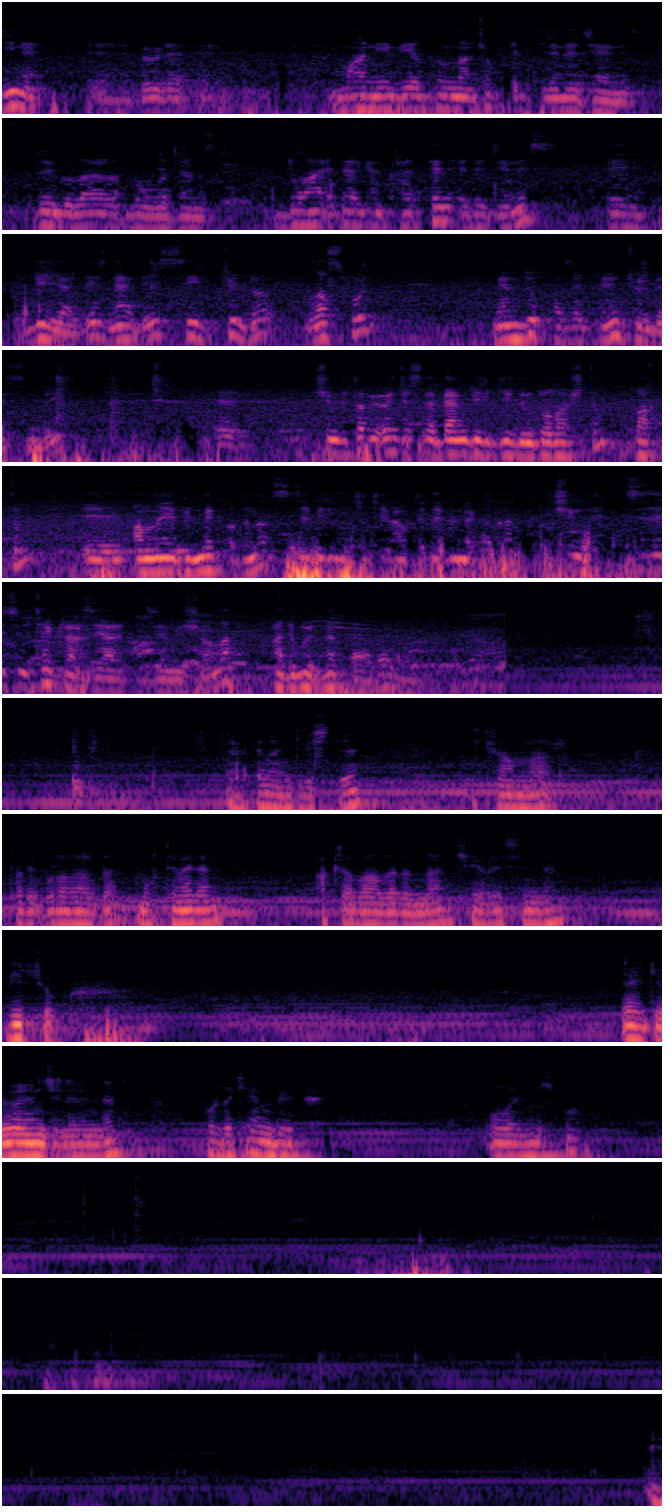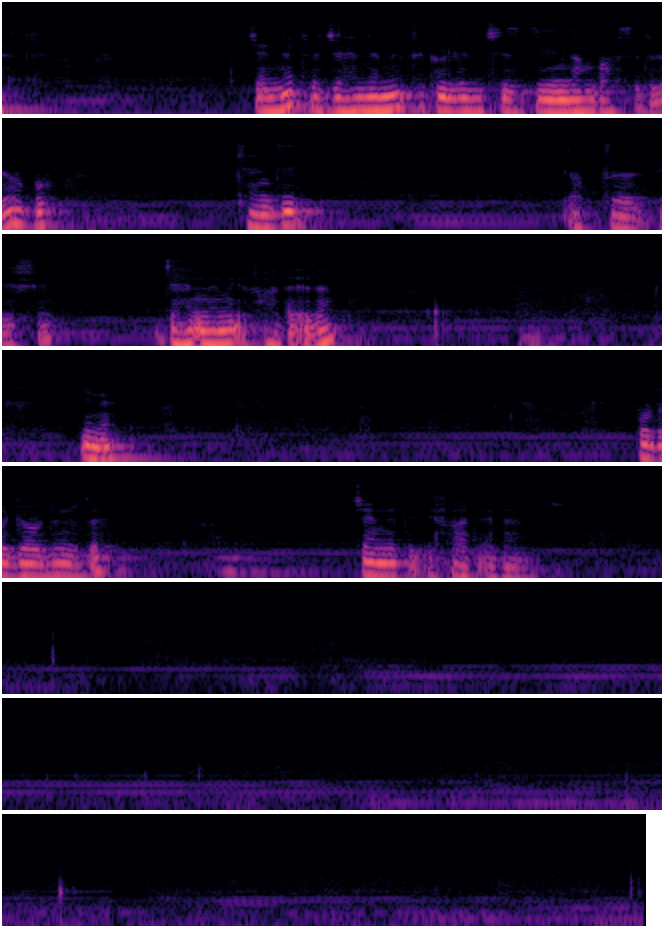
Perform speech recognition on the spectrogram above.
yine e, böyle e, maneviyatından çok etkileneceğiniz, duygularla boğulacağınız, dua ederken kalpten edeceğiniz e, bir yerdeyiz. Neredeyiz? Sirtüllo Lasful Memduh Hazretleri'nin türbesindeyiz. E, şimdi tabii öncesinde ben bir girdim dolaştım, baktım e, anlayabilmek adına, size bir iki kelam edebilmek adına. Şimdi sizler için tekrar ziyaret edeceğim inşallah. Hadi buyurun hep beraber. Evet hemen girişte ikramlar. Tabi buralarda muhtemelen akrabalarından, çevresinden birçok belki öğrencilerinden buradaki en büyük olayımız bu. Evet. Cennet ve cehennemin figürlerini çizdiğinden bahsediliyor. Bu kendi yaptığı bir şey. Cehennemi ifade eden. Yine burada gördüğünüzde cenneti ifade eden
